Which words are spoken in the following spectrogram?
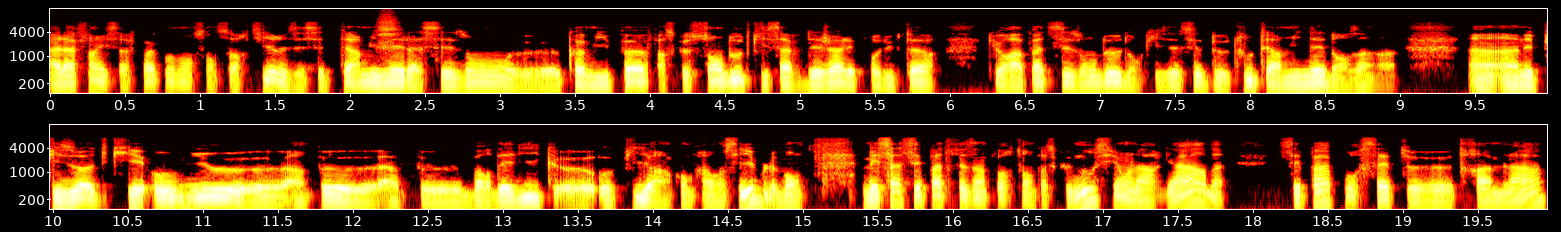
À la fin, ils savent pas comment s'en sortir. Ils essaient de terminer la saison euh, comme ils peuvent, parce que sans doute qu'ils savent déjà les producteurs qu'il y aura pas de saison 2, donc ils essaient de tout terminer dans un, un, un épisode qui est au mieux euh, un peu un peu bordélique, euh, au pire incompréhensible. Bon, mais ça c'est pas très important parce que nous, si on la regarde, c'est pas pour cette trame là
